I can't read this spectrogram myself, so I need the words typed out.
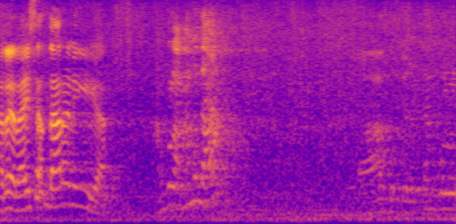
అరే రైస్ అద్దారా నీకు ఇక? అంకుల్ అన్నం అంకుల్.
